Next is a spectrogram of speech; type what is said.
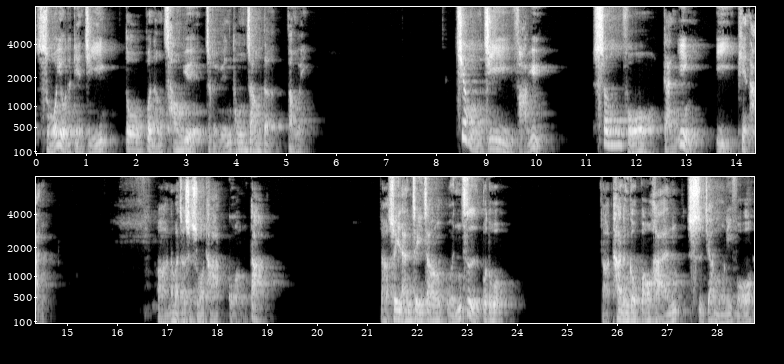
所有的典籍都不能超越这个圆通章的范围。教机法喻，生佛感应以遍谈。啊，那么这是说它广大。啊，虽然这一章文字不多，啊，它能够包含释迦牟尼佛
